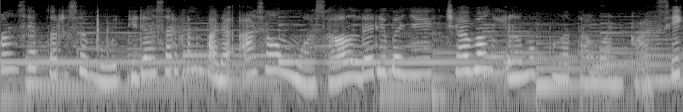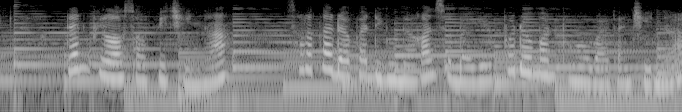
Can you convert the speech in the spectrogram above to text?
Konsep tersebut didasarkan pada asal muasal dari banyak cabang ilmu pengetahuan klasik dan filosofi Cina, serta dapat digunakan sebagai pedoman pengobatan Cina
